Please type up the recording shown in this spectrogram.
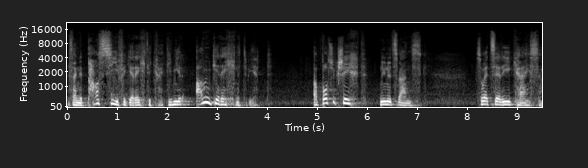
es ist eine passive Gerechtigkeit, die mir angerechnet wird. Apostelgeschichte 29. So hat die Serie geheißen.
